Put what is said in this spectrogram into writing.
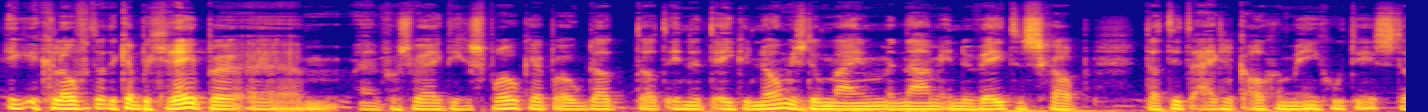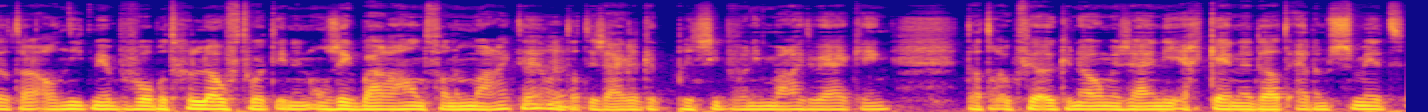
ik, ik geloof dat ik heb begrepen, ehm, en voor zover ik die gesproken heb ook, dat, dat in het economisch domein, met name in de wetenschap, dat dit eigenlijk algemeen goed is. Dat er al niet meer bijvoorbeeld geloofd wordt in een onzichtbare hand van de markt. Hè? Want dat is eigenlijk het principe van die marktwerking. Dat er ook veel economen zijn die erkennen dat Adam Smith,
